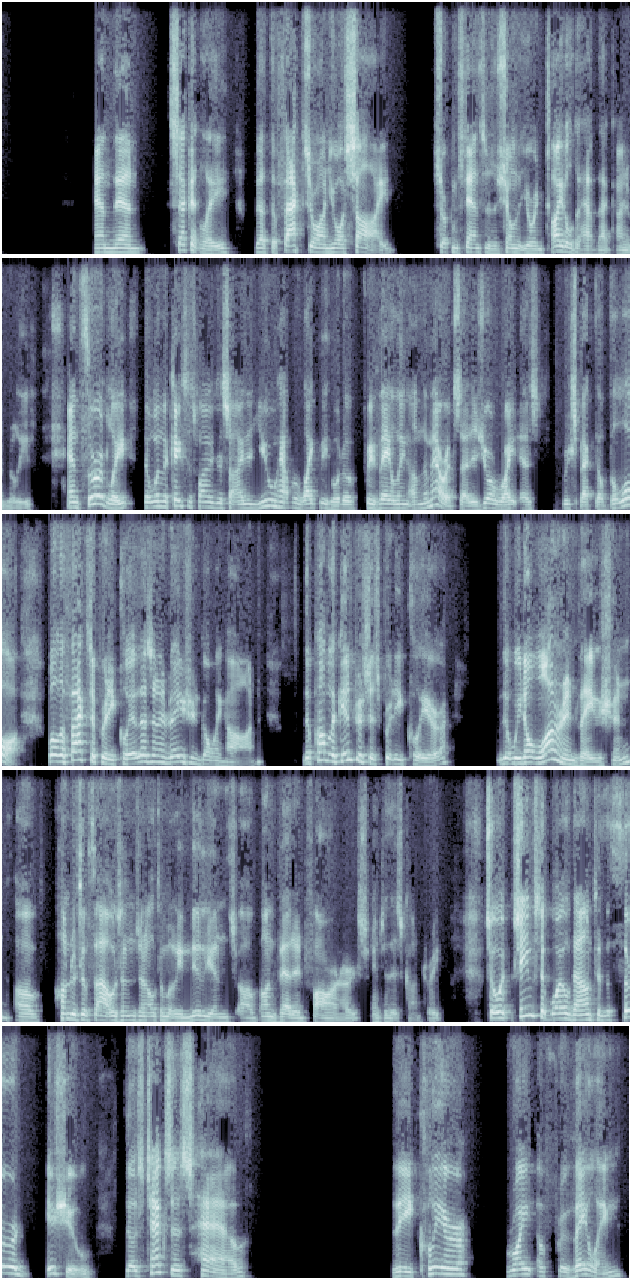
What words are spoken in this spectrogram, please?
And then, secondly, that the facts are on your side. Circumstances have shown that you're entitled to have that kind of relief. And thirdly, that when the case is finally decided, you have a likelihood of prevailing on the merits. That is your right as respect of the law. Well, the facts are pretty clear. There's an invasion going on. The public interest is pretty clear that we don't want an invasion of hundreds of thousands and ultimately millions of unvetted foreigners into this country. So it seems to boil down to the third issue Does Texas have the clear right of prevailing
